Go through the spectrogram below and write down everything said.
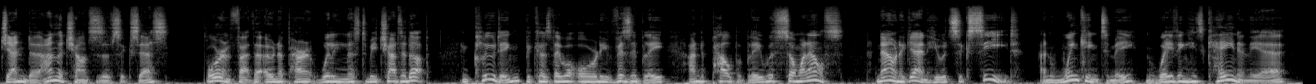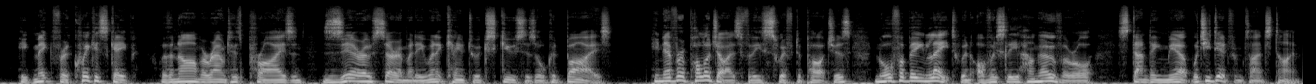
gender and the chances of success, or in fact their own apparent willingness to be chatted up, including because they were already visibly and palpably with someone else. Now and again he would succeed, and winking to me and waving his cane in the air, he'd make for a quick escape with an arm around his prize and zero ceremony when it came to excuses or goodbyes. He never apologised for these swift departures, nor for being late when obviously hungover or standing me up, which he did from time to time.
